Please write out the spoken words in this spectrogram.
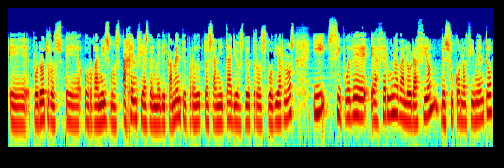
eh, por otros eh, organismos, agencias del medicamento y productos sanitarios de otros gobiernos y si puede hacer una valoración de su conocimiento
